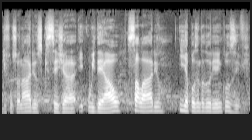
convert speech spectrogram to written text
de funcionários que seja o ideal, salário e aposentadoria inclusive.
